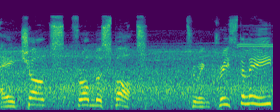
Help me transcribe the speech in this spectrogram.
a chance from the spot to increase the lead.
